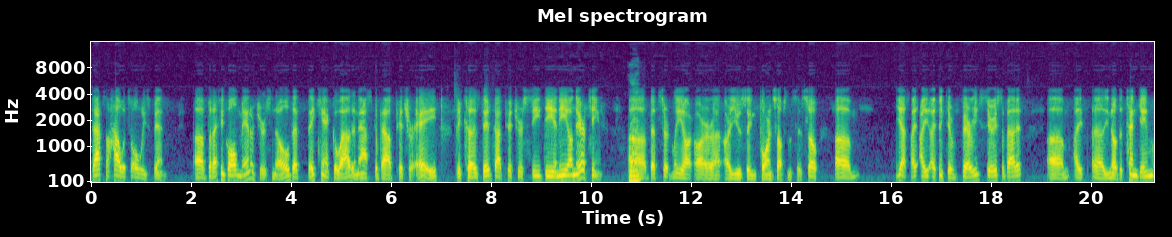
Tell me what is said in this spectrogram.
that's how it's always been. Uh, but I think all managers know that they can't go out and ask about pitcher A because they've got pitchers C, D, and E on their team uh, that certainly are are, uh, are using foreign substances. So um, yes, I, I, I think they're very serious about it. Um, I uh, you know the ten game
